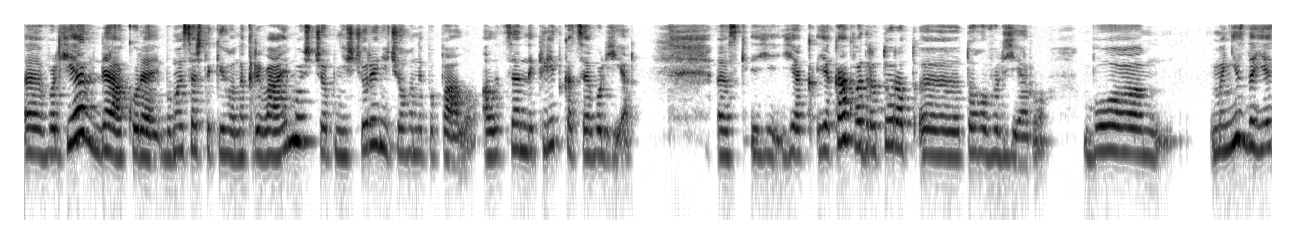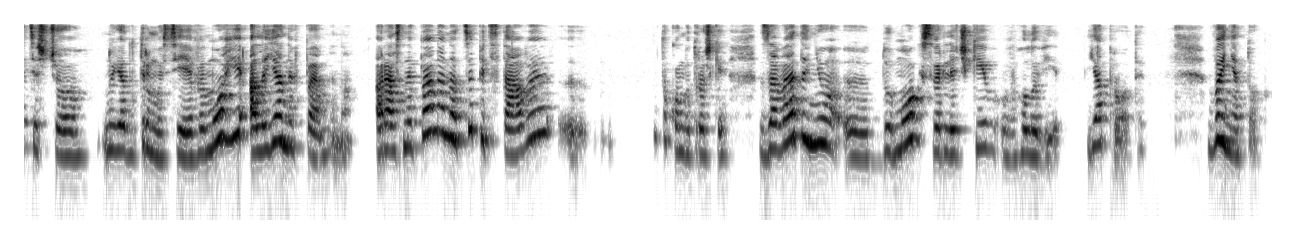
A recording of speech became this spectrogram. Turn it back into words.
Е, Вольєр для курей, бо ми все ж таки його накриваємо, щоб ні щури, нічого не попало. Але це не клітка, це вольєр. Е, яка квадратура того вольєру? Бо мені здається, що ну, я дотримуюсь цієї вимоги, але я не впевнена. А раз не впевнена, це підстави такому трошки заведенню е, думок, сверлячків в голові. Я проти. Виняток.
